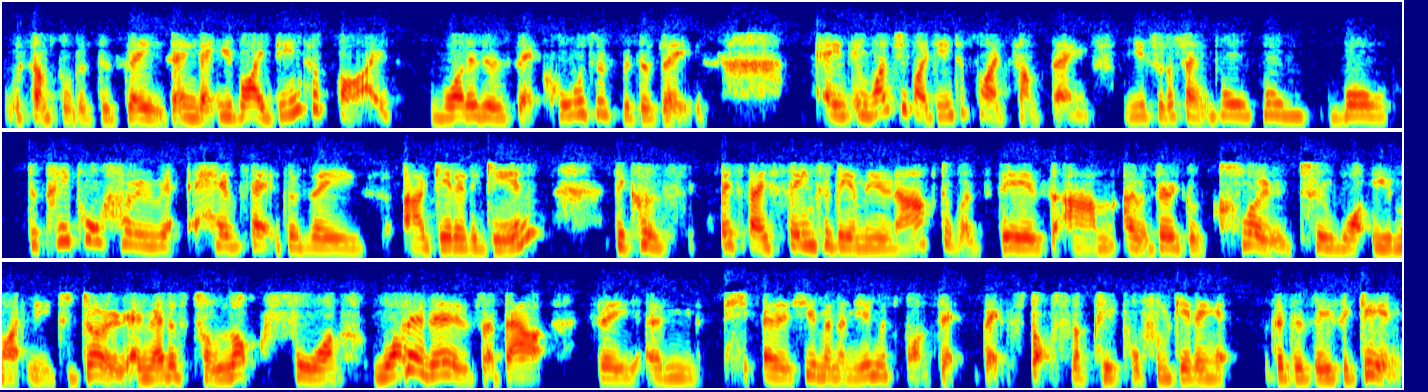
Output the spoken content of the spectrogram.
with some sort of disease and that you've identified what it is that causes the disease. And, and once you've identified something, you sort of think, well, well, well do people who have that disease uh, get it again? Because if they seem to be immune afterwards, there's um, a very good clue to what you might need to do, and that is to look for what it is about the um, human immune response that, that stops the people from getting the disease again.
